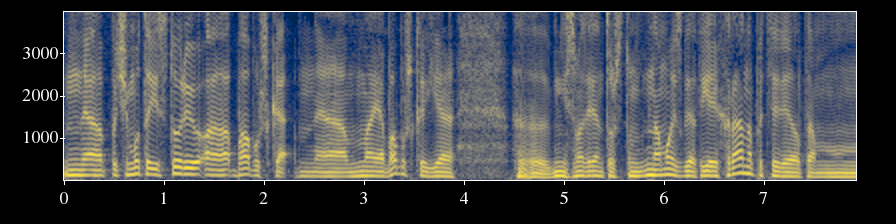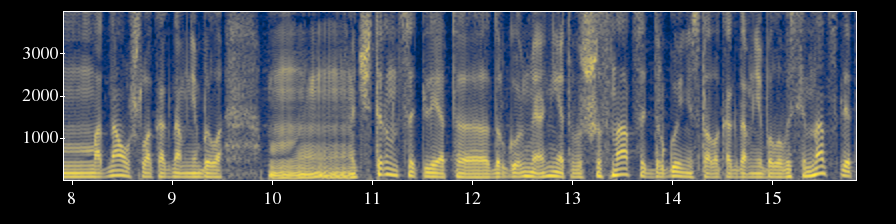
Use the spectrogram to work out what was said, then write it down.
э, почему-то историю о бабушка. Э, моя бабушка, я, э, несмотря на то, что, на мой взгляд, я их рано потерял, там одна ушла, когда мне было 14 лет, другой, нет, 16, другой не стало, когда мне было 18 лет.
